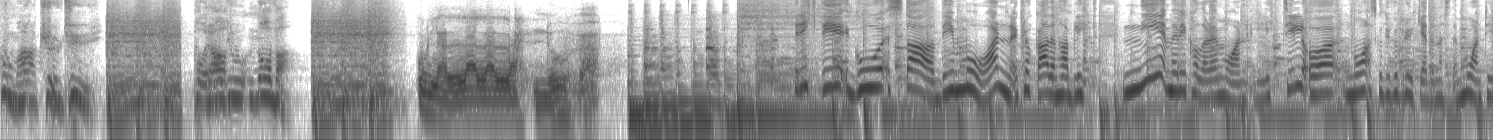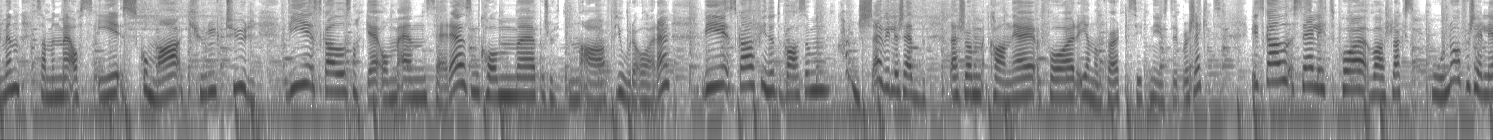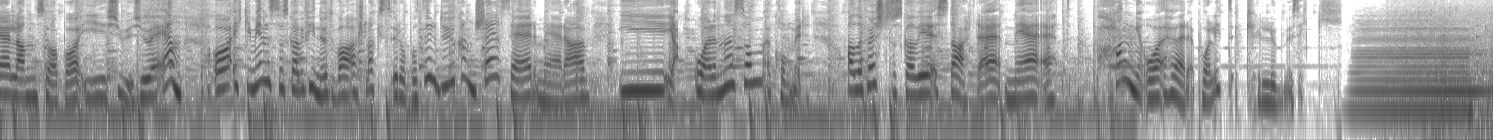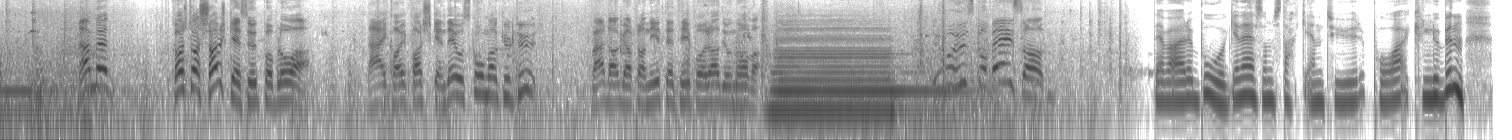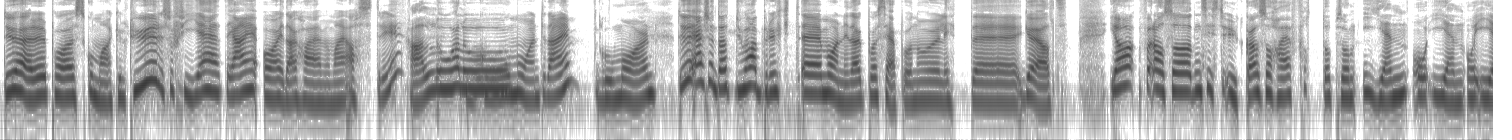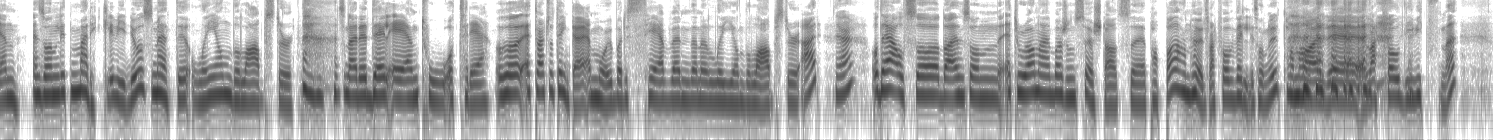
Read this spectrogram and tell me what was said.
Skumma kultur. På Radio Nova. O-la-la-la-la Nova. Riktig god stadig morgen. Klokka den har blitt ni, men vi kaller det morgen litt til. Og nå skal du få bruke den neste morgentimen sammen med oss i Skumma kultur. Vi skal snakke om en serie som kom eh, på slutten av fjoråret. Vi skal finne ut hva som kanskje ville skjedd dersom Kanye får gjennomført sitt nyeste prosjekt. Vi skal se litt på hva slags porno forskjellige land så på i 2021. Og ikke minst så skal vi finne ut hva slags roboter du kanskje ser mer av i ja, årene som kommer. Aller først så skal vi starte med et pang og høre på litt klubbmusikk. Neimen, hva står sjarkes ut på blåa? Nei, hva i farsken, det er jo skum kultur. Hverdager fra 9 til 10 på Radio Nova. Du må huske å beise han! Det var Boge det som stakk en tur på klubben. Du hører på Skumma kultur. Sofie heter jeg, og i dag har jeg med meg Astrid. Hallo, hallo. God morgen til deg. God morgen. Du, Jeg skjønte at du har brukt eh, morgenen i dag på å se på noe litt eh, gøyalt. Ja, for altså den siste uka så har jeg fått opp sånn igjen og igjen og igjen en sånn litt merkelig video som heter Leon the Lobster. Sånn der del 1, 2 og 3. Og etter hvert så tenkte jeg jeg må jo bare se hvem denne Leon the Lobster er. Ja. Og det er altså da en sånn Jeg tror han er bare sånn sørstatspappa. Han høres i hvert fall veldig sånn ut. Han har eh, i hvert fall de vitsene.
